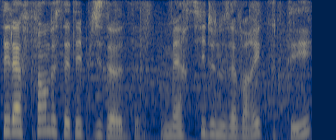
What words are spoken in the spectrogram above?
C'est la fin de cet épisode. Merci de nous avoir écoutés.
